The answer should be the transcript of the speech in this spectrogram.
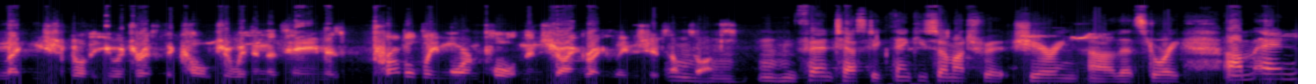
making sure that you address the culture within the team is probably more important than showing great leadership sometimes. Mm-hmm, mm-hmm. Fantastic. Thank you so much for sharing uh, that story. Um, and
